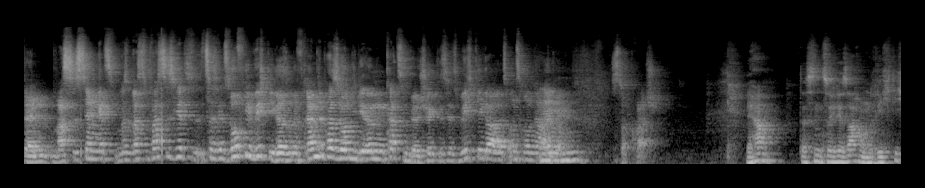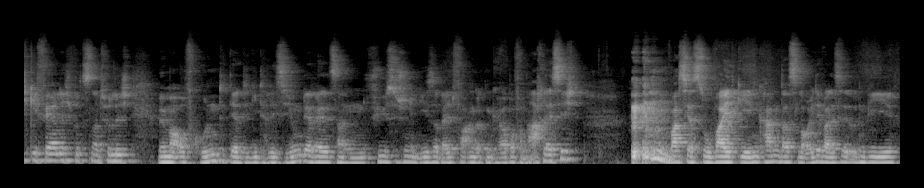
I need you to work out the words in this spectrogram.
Denn was ist denn jetzt, was, was, was ist jetzt, ist das jetzt so viel wichtiger? So eine fremde Person, die dir irgendein Katzenbild schickt, ist jetzt wichtiger als unsere Unterhaltung. Mhm. Das ist doch Quatsch. Ja, das sind solche Sachen. Und richtig gefährlich wird es natürlich, wenn man aufgrund der Digitalisierung der Welt seinen physischen, in dieser Welt verankerten Körper vernachlässigt. Was ja so weit gehen kann, dass Leute, weil sie irgendwie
